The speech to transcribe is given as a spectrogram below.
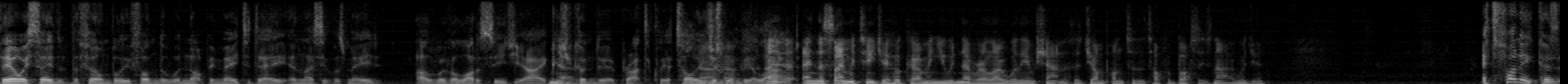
They always say that the film Blue Thunder would not be made today unless it was made uh, with a lot of CGI because you couldn't do it practically at all. you just no. wouldn't be And, allowed. and the same with TJ Hooker. I mean, you would never allow William Shatner to jump onto the top of buses now, would you? It's funny because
